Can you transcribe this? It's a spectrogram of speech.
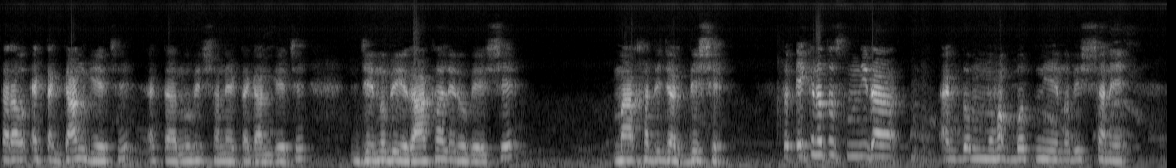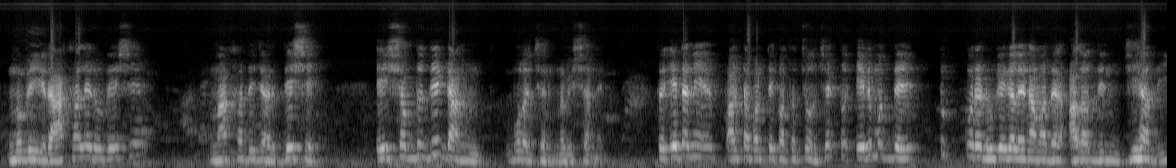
তারাও একটা গান গেয়েছে একটা নবীর সামনে একটা গান গেয়েছে যে নবী রাখালের রবে এসে মা খাদিজার দেশে তো এখানে তো সুন্নিরা একদম মোহাব্বত নিয়ে নবীর সানে নবী রাখালের এসে মা খাদিজার দেশে এই শব্দ দিয়ে গান বলেছেন নবীর সানে তো এটা নিয়ে পাল্টা পাল্টে কথা চলছে। তো এর মধ্যে টুক করে ঢুকে গেলেন আমাদের আলাউদ্দিন জিহাদি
